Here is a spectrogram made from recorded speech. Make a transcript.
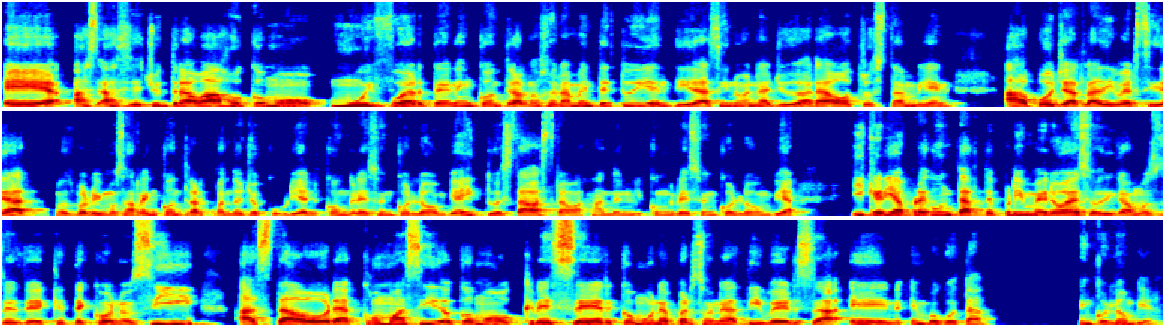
eh, has, hecho un trabajo como muy fuerte en encontrar no solamente tu identidad, sino en ayudar a otros también a apoyar la diversidad. Nos volvimos a reencontrar cuando yo cubría el Congreso en Colombia y tú estabas trabajando en el Congreso en Colombia. Y quería preguntarte primero eso, digamos, desde que te conocí hasta ahora, ¿cómo ha sido como crecer como una persona diversa en, en Bogotá, en Colombia?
